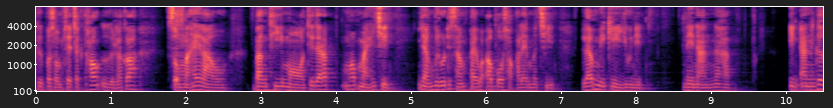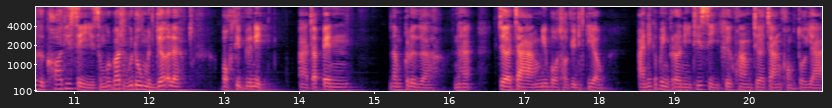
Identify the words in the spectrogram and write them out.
คือผสมเสร็จจากห้องอื่น แล้วก็ส่งมาให้เราบางทีหมอที่ได้รับมอบหมายให้ฉีด ยังไม่รู้ที่ซ้ำไปว่าเอาโบท็อกอะไรมาฉีด แล้วมีกี่ยูนิตในนั้นนะครับ อีกอันนึงก็คือข้อที่สี่สมมุติว่าถูดูเหมือนเยอะเลยบอกสิบยูนิต อาจจะเป็นน้ำเกลือนะฮะเจือจางมีโบท็อกยูนิตเดียว อันนี้ก็เป็นกรณีที่สี่คือความเจือจางของตัวยา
